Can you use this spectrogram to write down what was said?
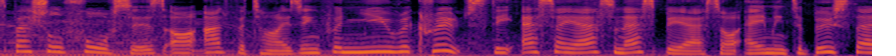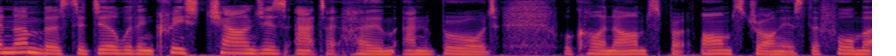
special forces are advertising for new recruits. The SAS and SBS are aiming to boost their numbers to deal with increased challenges at home and abroad. Well, Colin Armstrong is the former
